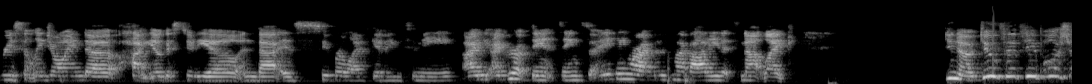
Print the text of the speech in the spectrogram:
recently joined a hot yoga studio, and that is super life giving to me. I, I grew up dancing, so anything where I move my body that's not like, you know, do 50 push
